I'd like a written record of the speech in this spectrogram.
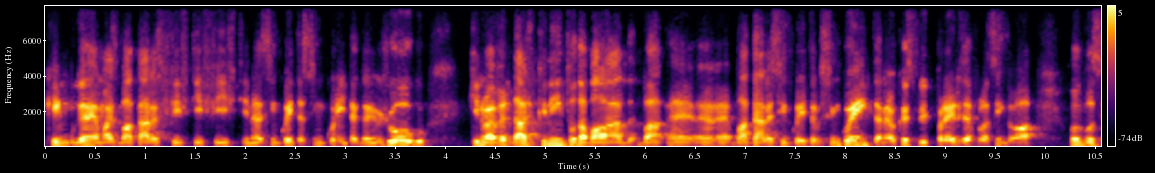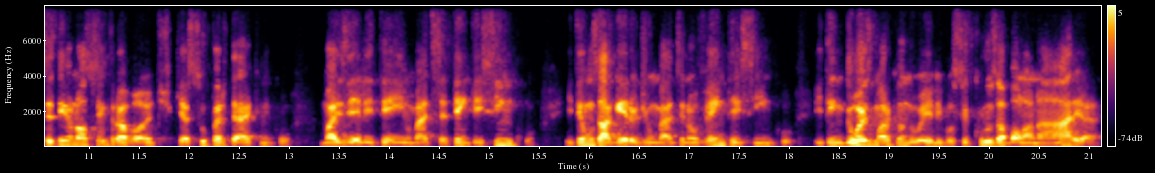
quem ganha mais batalhas 50-50, né? 50-50 ganha o jogo, que não é verdade, que nem toda é, é, batalha é 50-50, né? O que eu explico para eles é falar assim: ó, quando você tem o nosso centroavante, que é super técnico, mas ele tem 1,75m, e tem um zagueiro de 1,95m e tem dois marcando ele, você cruza a bola na área,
